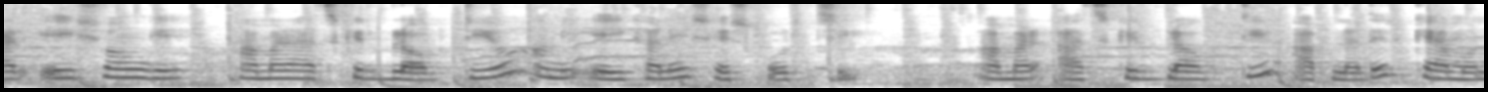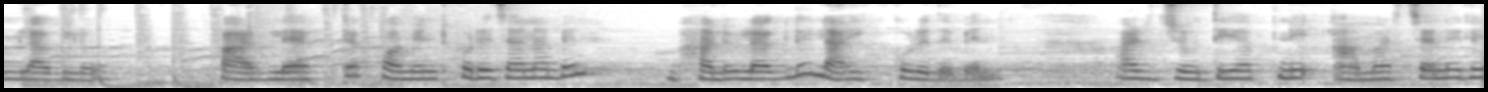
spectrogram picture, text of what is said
আর এই সঙ্গে আমার আজকের ব্লগটিও আমি এইখানেই শেষ করছি। আমার আজকের ব্লগটি আপনাদের কেমন লাগল? পারলে একটা কমেন্ট করে জানাবেন, ভালো লাগলে লাইক করে দেবেন। আর যদি আপনি আমার চ্যানেলে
